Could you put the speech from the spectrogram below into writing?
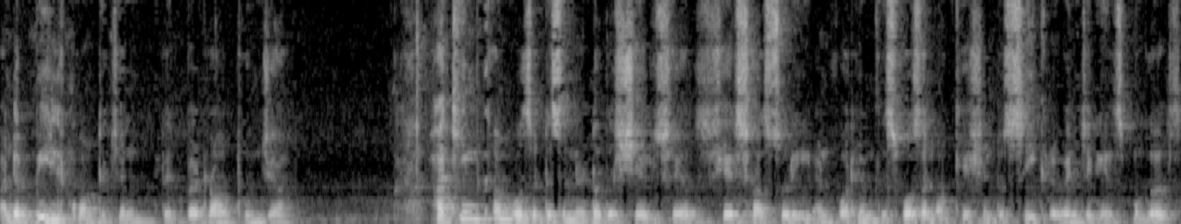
and a Bhil contingent led by Rao Punja. Hakim Khan was a descendant of the Sher, Sher, Sher Shah Suri, and for him this was an occasion to seek revenge against Mughals.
